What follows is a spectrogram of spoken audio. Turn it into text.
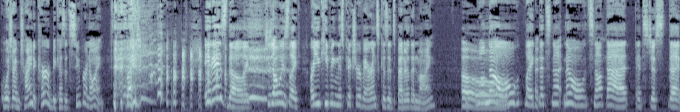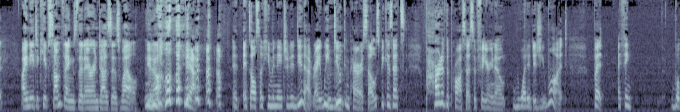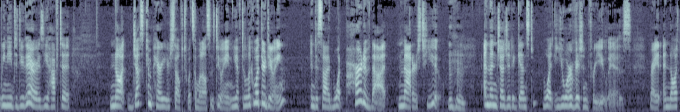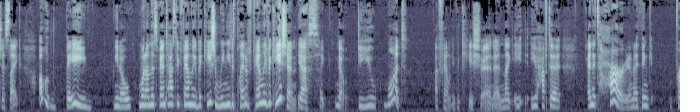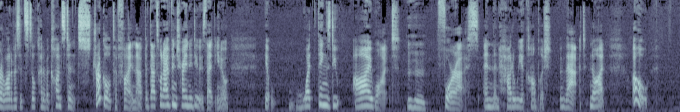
which I'm trying to curb because it's super annoying. But it is though. Like she's always like, "Are you keeping this picture of Aaron's because it's better than mine?" Oh. Well, no, oh. like that's not. No, it's not that. It's just that I need to keep some things that Aaron does as well. You mm-hmm. know. yeah. It, it's also human nature to do that, right? We do mm-hmm. compare ourselves because that's part of the process of figuring out what it is you want. But I think what we need to do there is you have to not just compare yourself to what someone else is doing. You have to look at what they're doing and decide what part of that matters to you. Mm-hmm. And then judge it against what your vision for you is, right? And not just like, oh, they, you know, went on this fantastic family vacation. We need to plan a family vacation. yes. Like, no, do you want a family vacation? And like, y- you have to, and it's hard. And I think for a lot of us, it's still kind of a constant struggle to find that. But that's what I've been trying to do is that, you know, you know what things do I want mm-hmm. for us? And then how do we accomplish that? Not, oh,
